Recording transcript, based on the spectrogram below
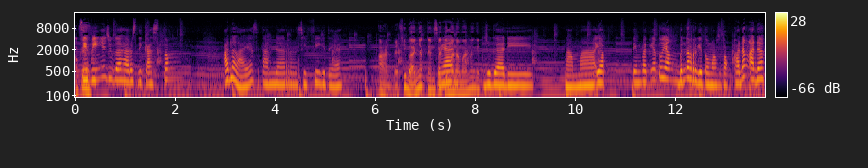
Oke. CV-nya juga harus di custom ada lah ya standar CV gitu ya. Ada sih banyak template di mana-mana gitu. Juga di nama ya template-nya tuh yang bener gitu maksud aku. Kadang ada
